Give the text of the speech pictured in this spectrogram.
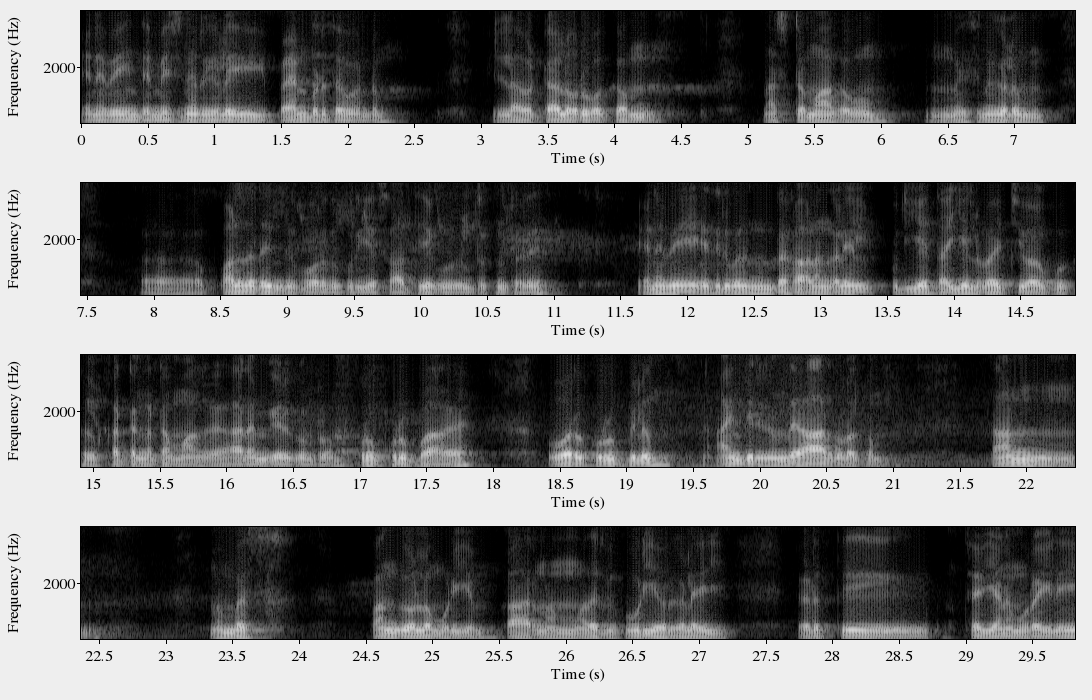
எனவே இந்த மெஷினரிகளை பயன்படுத்த வேண்டும். இல்லாவிட்டால் ஒரு பக்கம் நஷ்டமாகவும் மிஷின்களும் பழுதடைந்து போகிறதுக்குரிய சாத்தியக்கூறுகள் இருக்கின்றது. எனவே எதிர்வருகின்ற காலங்களில் புதிய தையல் பயிற்சி வகுப்புகள் கட்டம் கட்டமாக ஆரம்பிக்க இருக்கின்றோம். குரூப் குரூப்பாக ஒவ்வொரு குரூப்பிலும் ஐந்திலிருந்து ஆறு தொடக்கம். தான் மெம்பர்ஸ் பங்கு கொள்ள முடியும். காரணம் அதற்கு கூடியவர்களை எடுத்து சரியான முறையிலே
